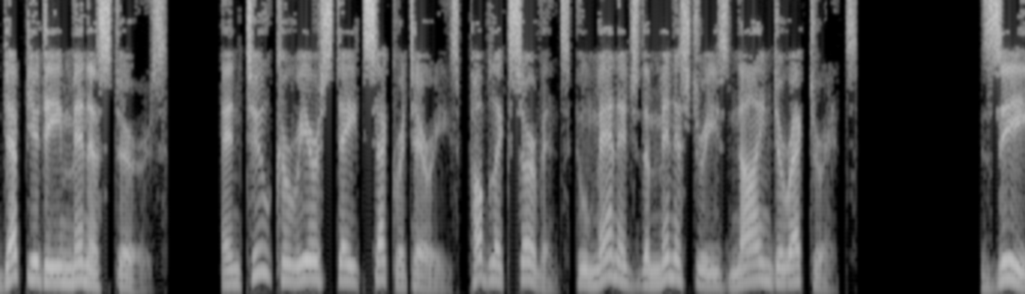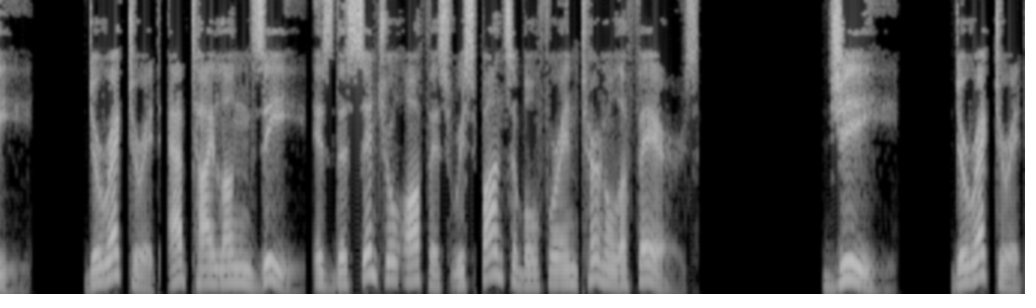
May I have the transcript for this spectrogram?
deputy ministers, and two career state secretaries public servants who manage the ministry's nine directorates. Z Directorate is the central office responsible for internal affairs. G Directorate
